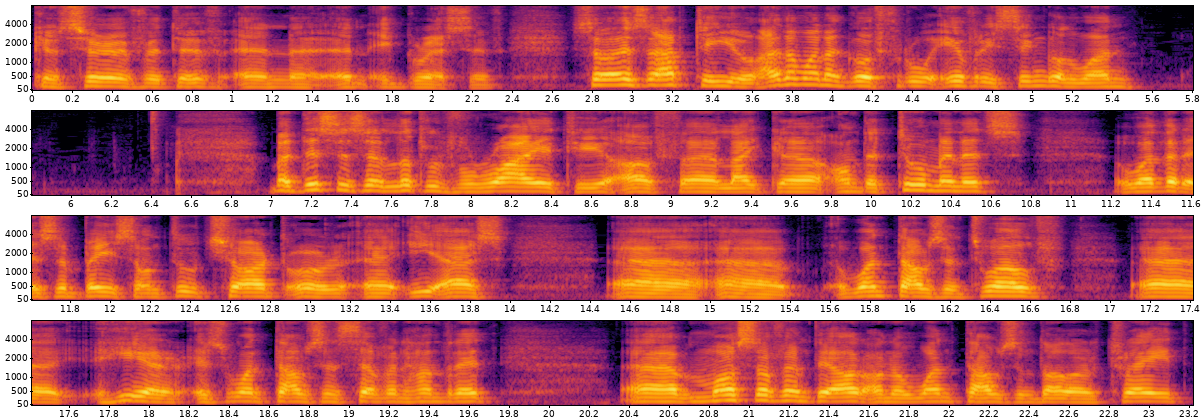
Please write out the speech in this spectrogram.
conservative and uh, and aggressive. So it's up to you. I don't want to go through every single one. But this is a little variety of uh, like uh, on the two minutes, whether it's a base on two chart or uh, ES 1012, uh, here is 1,700. Uh, most of them they are on a $1,000 trade,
